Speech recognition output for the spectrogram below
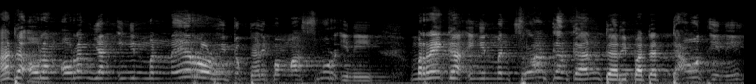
ada orang-orang yang ingin meneror hidup dari pemazmur ini. Mereka ingin mencelakakan daripada Daud ini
